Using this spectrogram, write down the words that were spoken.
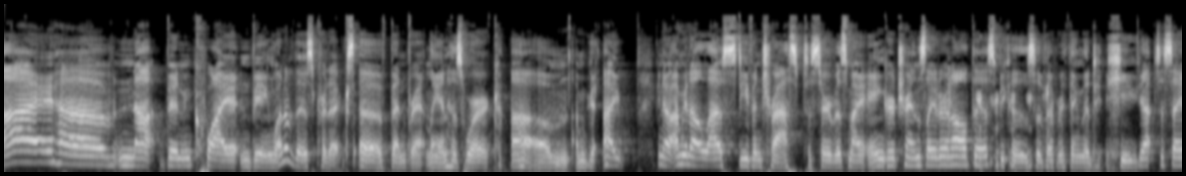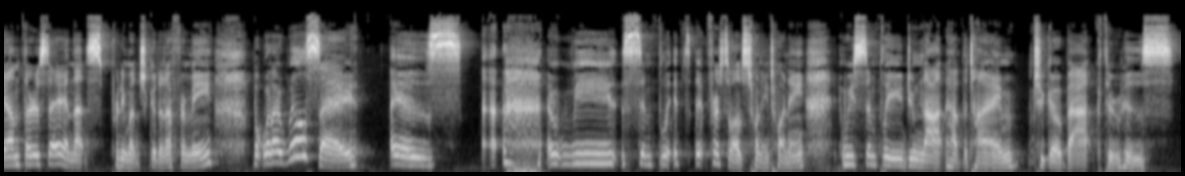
I have not been quiet in being one of those critics of Ben Brantley and his work. Um, I'm, I, you know, I'm going to allow Stephen Trask to serve as my anger translator in all this because of everything that he got to say on Thursday, and that's pretty much good enough for me. But what I will say is we simply it's it, first of all it's 2020 we simply do not have the time to go back through his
